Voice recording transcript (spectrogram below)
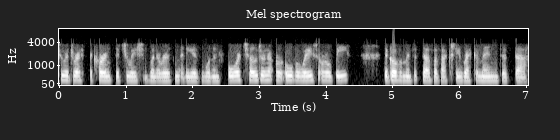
to address the current situation, when there are as many as one in four children are overweight or obese, the government itself have actually recommended that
